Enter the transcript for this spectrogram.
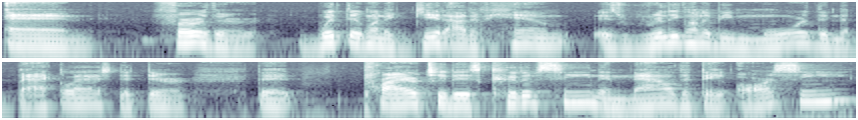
and further, what they're going to get out of him is really going to be more than the backlash that they're that prior to this could have seen and now that they are seeing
